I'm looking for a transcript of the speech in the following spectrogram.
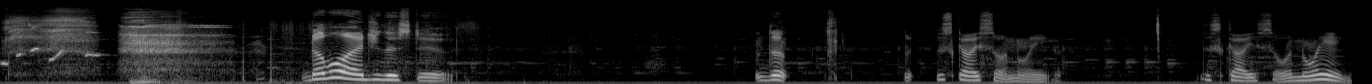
Double edge this dude. The this guy's so annoying. This guy is so annoying.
